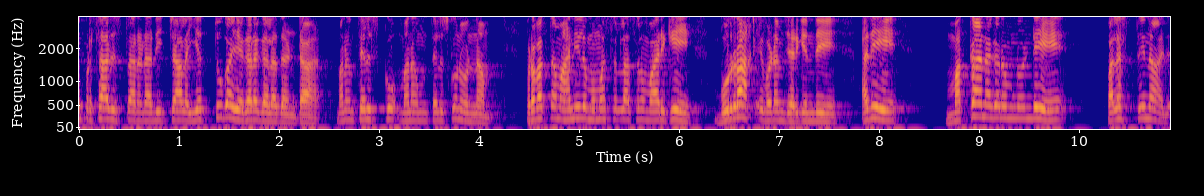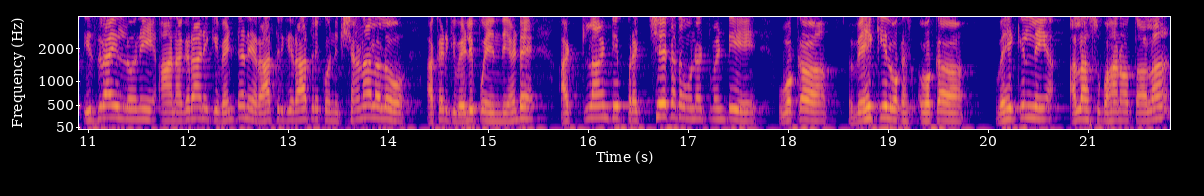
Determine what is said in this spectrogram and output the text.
ప్రసాదిస్తారంట. అది చాలా ఎత్తుగా ఎగరగలదంట. మనం తెలుసుకో మనం తెలుసుకుని ఉన్నాం. ప్రవక్త మహనీయులు ముహమ్మద్ సల్లాహం వారికి బుర్రాక్ ఇవ్వడం జరిగింది. అది మక్కా నగరం నుండి పలస్తీనా ఇజ్రాయిల్లోని ఆ నగరానికి వెంటనే రాత్రికి రాత్రి కొన్ని క్షణాలలో అక్కడికి వెళ్ళిపోయింది. అంటే అట్లాంటి ప్రత్యేకత ఉన్నటువంటి ఒక వెహికల్ ఒక ఒక వెహికల్ని అల్లా సుబానవతాల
